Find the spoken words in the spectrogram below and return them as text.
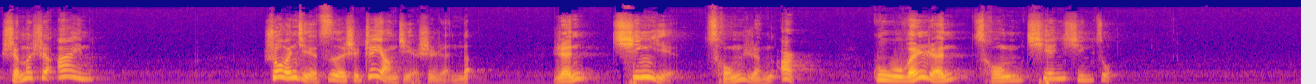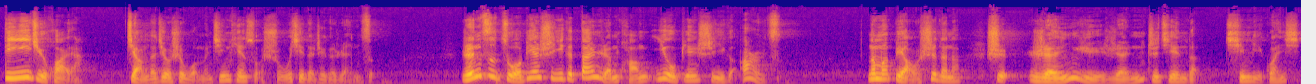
什么是爱呢？《说文解字》是这样解释人的：“人亲也，从仁二。古文人从谦心作。”第一句话呀，讲的就是我们今天所熟悉的这个人字。人字左边是一个单人旁，右边是一个二字，那么表示的呢是人与人之间的亲密关系。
